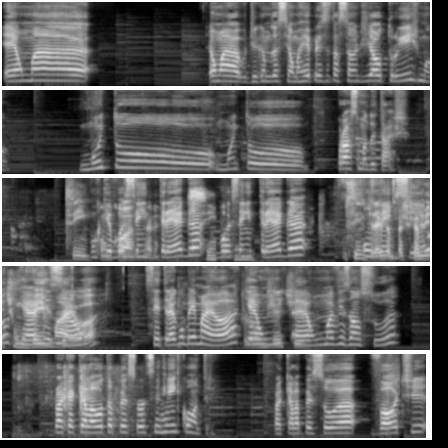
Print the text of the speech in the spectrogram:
é uma. É uma, digamos assim, uma representação de altruísmo muito. muito próxima do Itachi. Sim, Porque concordo, você entrega, Sim. você entrega, Se um entrega bem praticamente seu, um que é a bem visão- maior. você entrega um bem maior, que é, um, é uma visão sua, pra que aquela outra pessoa se reencontre. Pra que aquela pessoa volte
